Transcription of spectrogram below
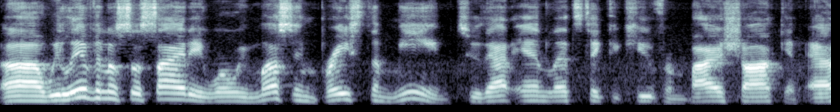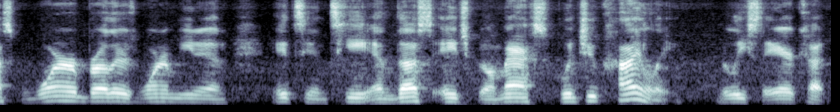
Uh, we live in a society where we must embrace the meme. To that end, let's take a cue from Bioshock and ask Warner Brothers, Warner Media, and AT&T, and thus HBO Max, would you kindly release the Ayer cut,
